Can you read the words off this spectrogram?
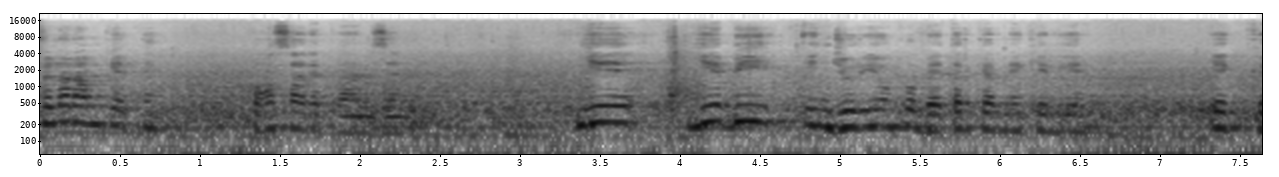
फिलर हम कहते हैं। बहुत सारे ब्रांड्स हैं। ये ये भी इंजुरियों को बेहतर करने के लिए एक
